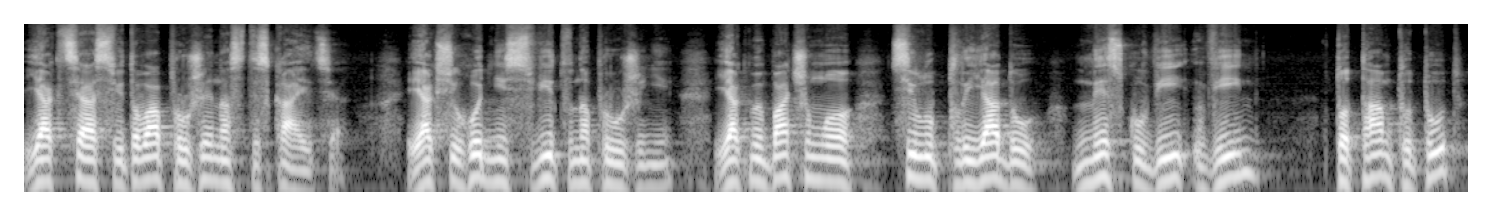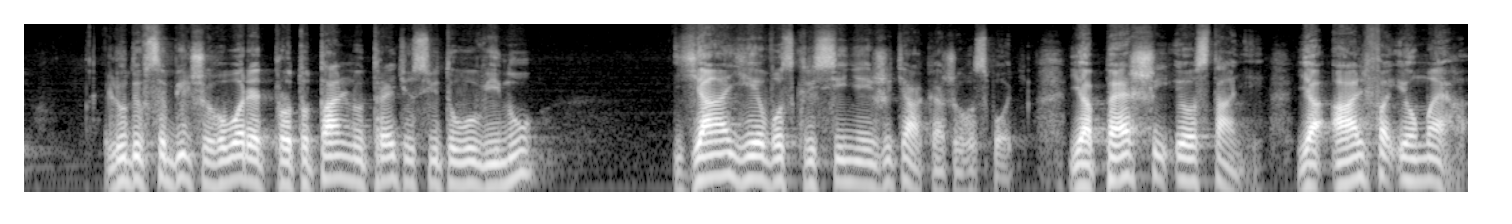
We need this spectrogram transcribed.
як ця світова пружина стискається, як сьогодні світ в напруженні, як ми бачимо цілу плеяду низку війн, то там, то тут, люди все більше говорять про тотальну третю світову війну. Я є Воскресіння і життя, каже Господь. Я перший і останній. Я Альфа і Омега.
